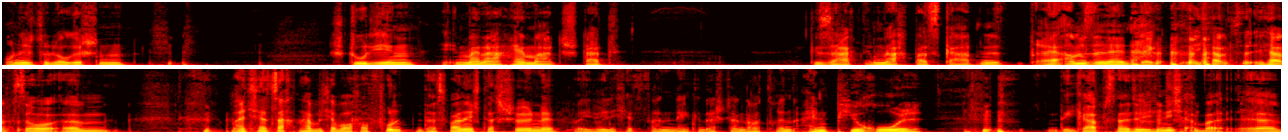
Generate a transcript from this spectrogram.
ornithologischen Studien in meiner Heimatstadt gesagt, im Nachbarsgarten drei Amseln entdeckt. Ich habe ich hab so, ähm, manche Sachen habe ich aber auch erfunden. Das war nicht das Schöne, weil wenn ich jetzt dran denke, da stand auch drin ein Pirol. Die gab es natürlich nicht, aber äh,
